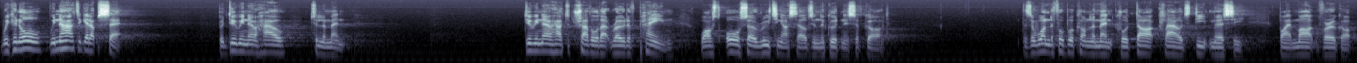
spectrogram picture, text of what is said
We can all, we know how to get upset, but do we know how to lament? Do we know how to travel that road of pain whilst also rooting ourselves in the goodness of God? There's a wonderful book on lament called Dark Clouds, Deep Mercy by Mark Vroegop.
